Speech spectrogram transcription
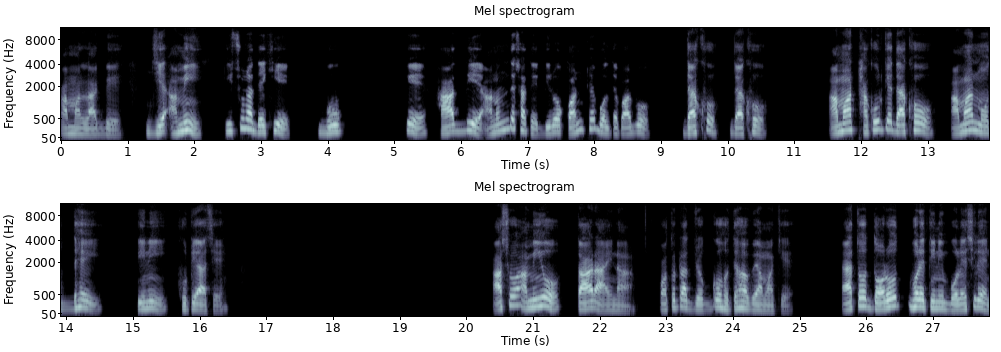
আমার লাগবে। যে আমি কিছু না দেখিয়ে বুকে হাত দিয়ে আনন্দের সাথে দৃঢ় কণ্ঠে বলতে পারব, দেখো দেখো, আমার ঠাকুরকে দেখো, আমার মধ্যেই তিনি ফুটে আছেন। আসো আমিও তার আয়না, কতটা যোগ্য হতে হবে আমাকে। এত দরদ ভরে তিনি বলেছিলেন,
